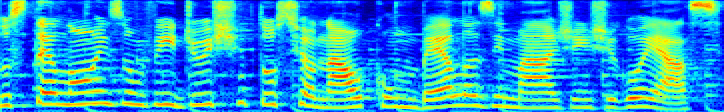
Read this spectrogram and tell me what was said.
Nos telões, um vídeo institucional com belas imagens de Goiás.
